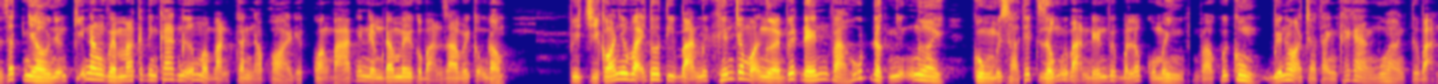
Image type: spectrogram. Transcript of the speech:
Rất nhiều những kỹ năng về marketing khác nữa mà bạn cần học hỏi để quảng bá cái niềm đam mê của bạn ra với cộng đồng. Vì chỉ có như vậy thôi thì bạn mới khiến cho mọi người biết đến và hút được những người cùng với sở thích giống với bạn đến với blog của mình và cuối cùng biến họ trở thành khách hàng mua hàng từ bạn.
